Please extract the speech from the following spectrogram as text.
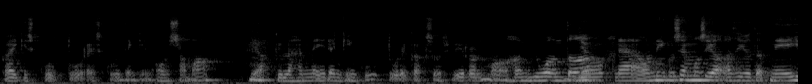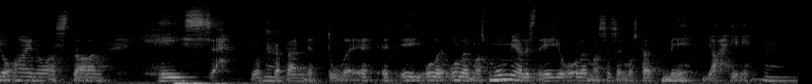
kaikissa kulttuureissa kuitenkin on sama. Ja hmm. kyllähän meidänkin kulttuuri kaksoisvirran maahan juontaa. Joo. Nämä on niinku semmoisia asioita, että ne ei ole ainoastaan heissä jotka mm. tänne tulee. Et ei ole olemassa, mun mielestä ei ole olemassa semmoista, että me ja he. Mm.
